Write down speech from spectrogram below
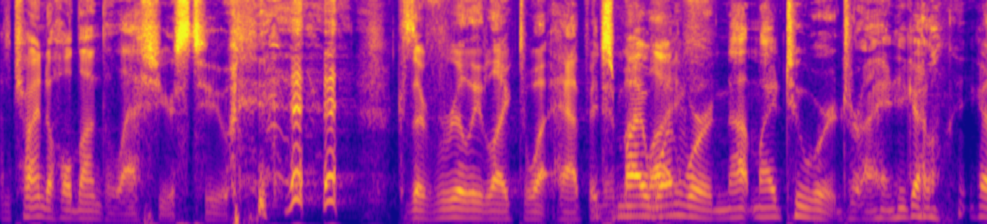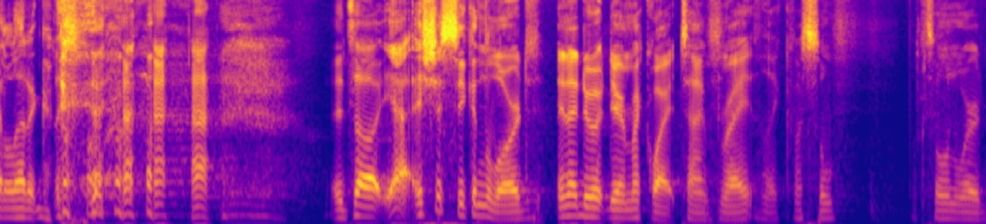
i'm trying to hold on to last year's too because i've really liked what happened It's in my, my, one word, not my two words, Ryan. You gotta you gotta let it go. it's uh yeah it's just seeking the lord and i do it during my quiet time right like what's the what's the one word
